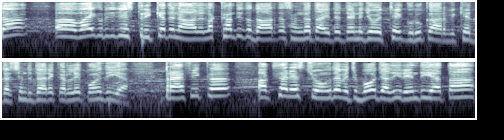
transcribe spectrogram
ਤਾਂ ਵਾਹਿਗੁਰੂ ਜੀ ਜਿਸ ਤਰੀਕੇ ਦੇ ਨਾਲ ਲੱਖਾਂ ਦੀ ਤਾਦਾਦ ਤੇ ਸੰਗਤ ਅੱਜ ਦੇ ਦਿਨ ਜੋ ਇੱਥੇ ਗੁਰੂ ਘਰ ਵਿਖੇ ਦਰਸ਼ਨ ਦਿਦਾਰੇ ਕਰਨ ਲਈ ਪਹੁੰਚਦੀ ਆ। ਟ੍ਰੈਫਿਕ ਅਕਸਰ ਇਸ ਚੌਂਕ ਦੇ ਵਿੱਚ ਬਹੁਤ ਜ਼ਿਆਦਾ ਰਹਿੰਦੀ ਆ, ਤਾਂ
